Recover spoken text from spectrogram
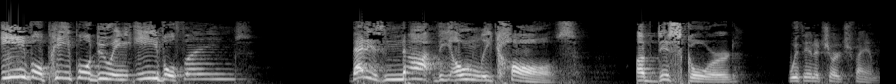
Evil people doing evil things, that is not the only cause of discord within a church family.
